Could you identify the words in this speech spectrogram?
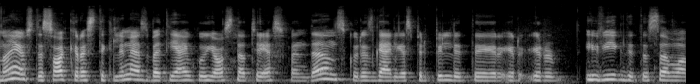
Na, jos tiesiog yra stiklinės, bet jeigu jos neturės vandens, kuris gali jas pripildyti ir, ir, ir įvykdyti savo,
